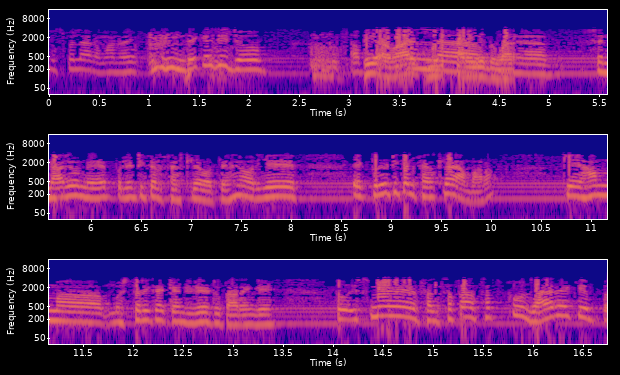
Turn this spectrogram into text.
بسم اللہ الرحمن الرحیم۔ دیکھیں جی جو سیناریوں میں پولیٹیکل فیصلے ہوتے ہیں اور یہ ایک پولیٹیکل فیصلہ ہے ہمارا کہ ہم مشترکہ کینڈیڈیٹ اتاریں گے۔ تو اس میں فلسفہ سب کو ظاہر ہے کہ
